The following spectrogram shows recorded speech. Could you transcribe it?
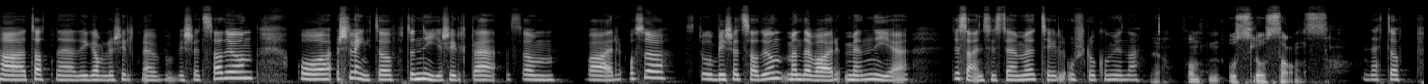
har tatt ned de gamle skiltene på Bislett stadion og slengte opp det nye skiltet, som var også sto Bislett stadion, men det var med det nye designsystemet til Oslo kommune. Ja, Fonten Oslo Sans. Nettopp.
